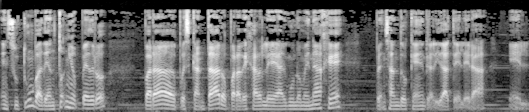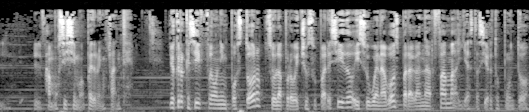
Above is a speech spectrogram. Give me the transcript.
en su tumba de Antonio Pedro para pues cantar o para dejarle algún homenaje pensando que en realidad él era el, el famosísimo Pedro Infante. Yo creo que sí fue un impostor, solo aprovechó su parecido y su buena voz para ganar fama y hasta cierto punto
